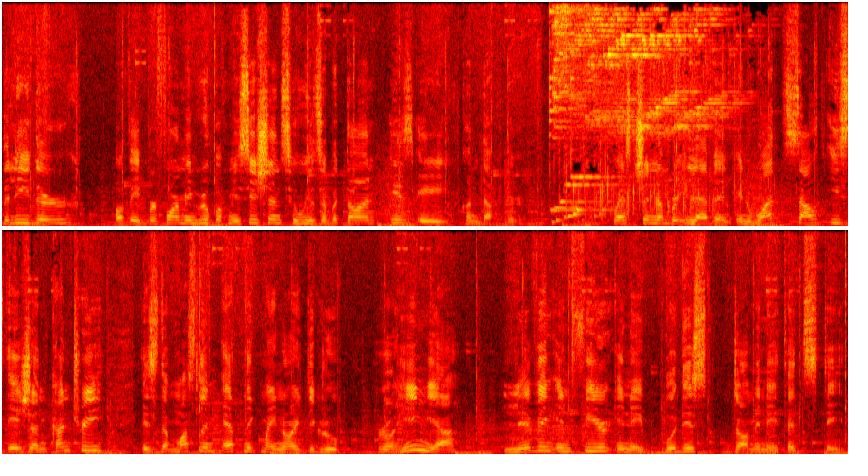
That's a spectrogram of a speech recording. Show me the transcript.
The leader of a performing group of musicians who wields a baton is a conductor. Question number 11. In what Southeast Asian country is the Muslim ethnic minority group Rohingya living in fear in a Buddhist-dominated state?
